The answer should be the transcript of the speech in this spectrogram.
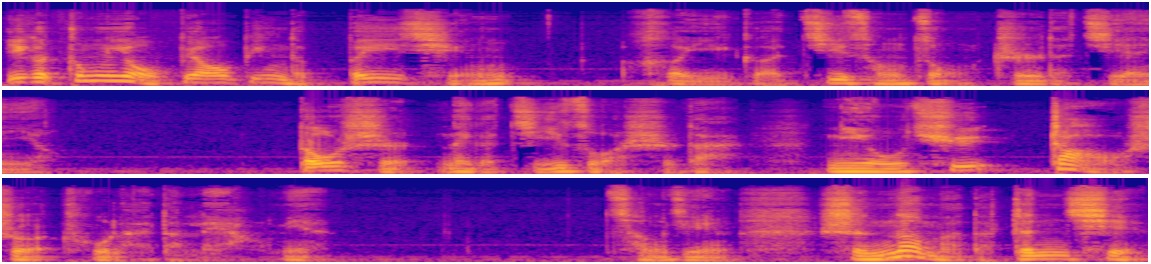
一个中右标兵的悲情和一个基层总支的坚硬，都是那个极左时代扭曲照射出来的两面。曾经是那么的真切，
